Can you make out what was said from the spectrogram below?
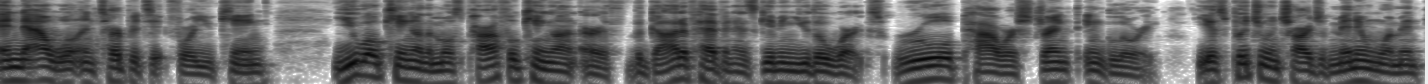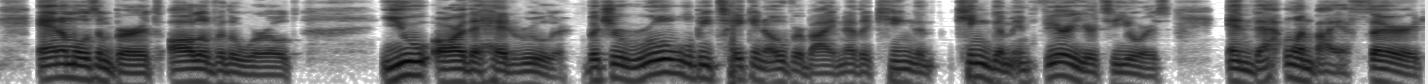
And now we'll interpret it for you, king. You, O king, are the most powerful king on earth. The God of heaven has given you the works rule, power, strength, and glory. He has put you in charge of men and women, animals and birds all over the world. You are the head ruler, but your rule will be taken over by another kingdom, kingdom inferior to yours, and that one by a third,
